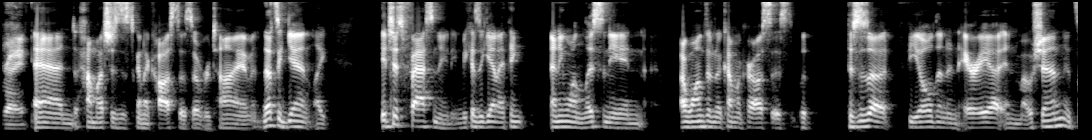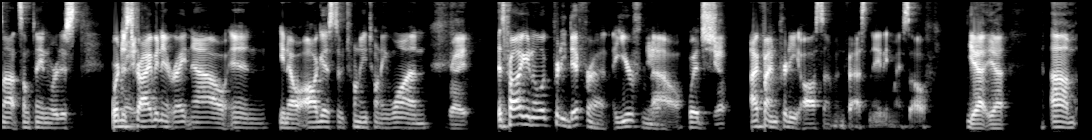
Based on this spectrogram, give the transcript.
Right. And how much is this going to cost us over time? And that's again, like, it's just fascinating because again, I think anyone listening, I want them to come across this with this is a field and an area in motion. It's not something we're just we're right. describing it right now in you know August of 2021. Right. It's probably going to look pretty different a year from yeah. now, which yep. I find pretty awesome and fascinating myself. Yeah, yeah. Um,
